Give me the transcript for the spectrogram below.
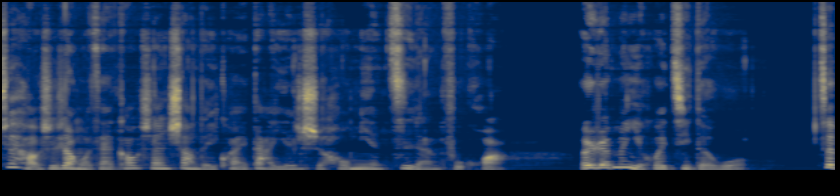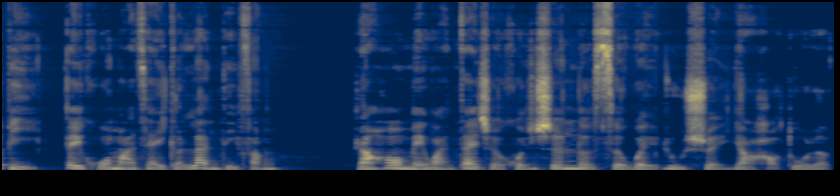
最好是让我在高山上的一块大岩石后面自然腐化。”而人们也会记得我，这比被活埋在一个烂地方，然后每晚带着浑身垃圾味入睡要好多了。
